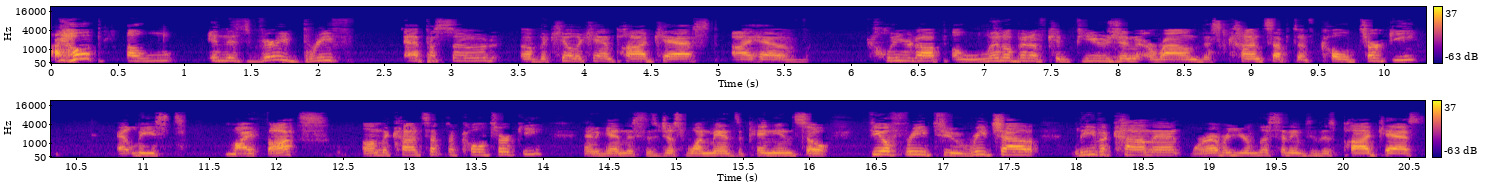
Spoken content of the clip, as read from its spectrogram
I hope in this very brief episode of the Kill the Can podcast, I have cleared up a little bit of confusion around this concept of cold turkey, at least my thoughts on the concept of cold turkey. And again, this is just one man's opinion. So feel free to reach out, leave a comment wherever you're listening to this podcast.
